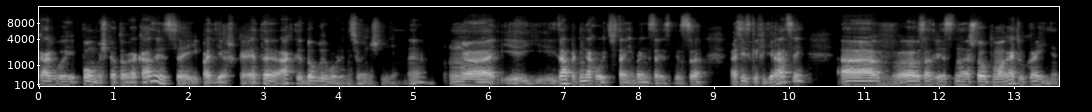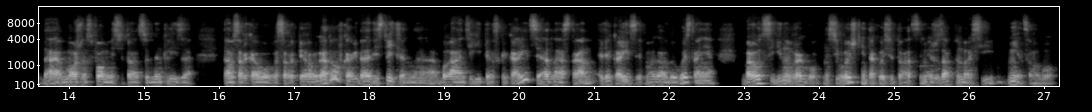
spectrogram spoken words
как бы помощь, которая оказывается, и поддержка, это акты доброй воли на сегодняшний день. Да? А, и Запад не находится в состоянии войны с Российской Федерацией, а, соответственно, чтобы помогать Украине. Да, можно вспомнить ситуацию Дентлиза там 40-41 годов, когда действительно была антигитлеровская коалиция, одна из стран этой коалиции помогала другой стране бороться с единым врагом. На сегодняшний такой ситуации между Западом и Россией нет, слава богу.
